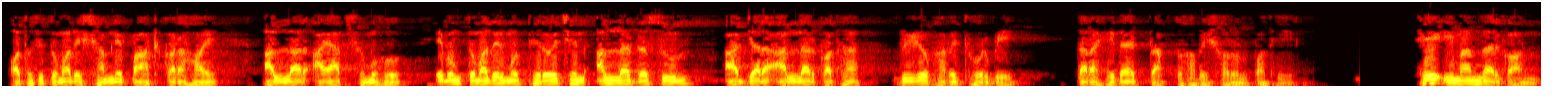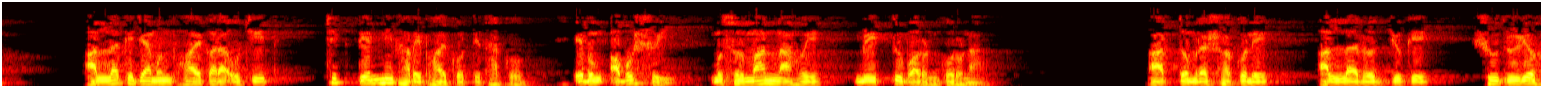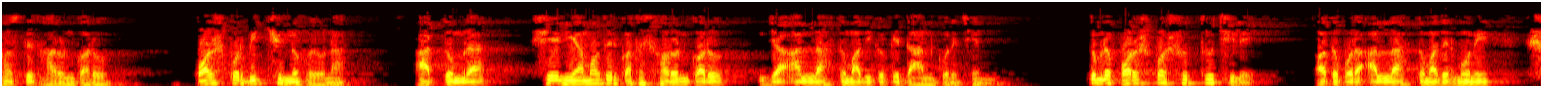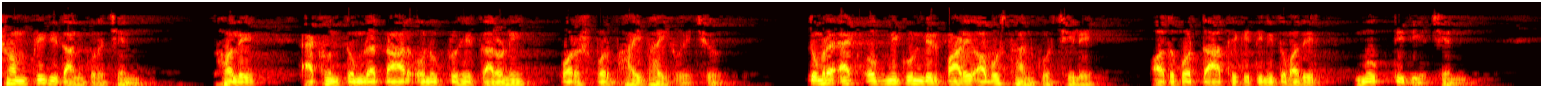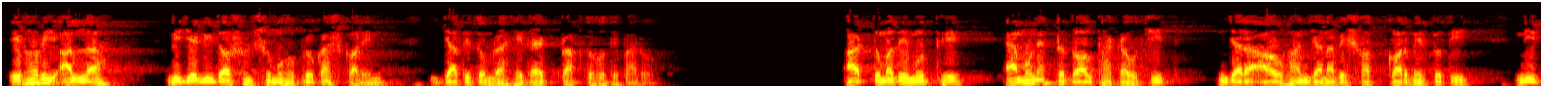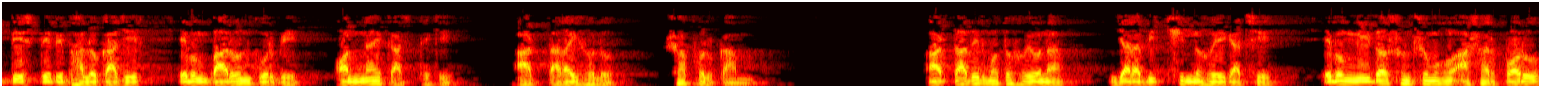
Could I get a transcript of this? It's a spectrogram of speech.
অথচ তোমাদের সামনে পাঠ করা হয় আল্লাহর আয়াতসমূহ এবং তোমাদের মধ্যে রয়েছেন আল্লাহর রসুল, আর যারা আল্লাহর কথা দৃঢ়ভাবে ধরবে, তারা হেদায়ত প্রাপ্ত হবে সরল পথের হে ইমানদারগণ আল্লাহকে যেমন ভয় করা উচিত, ঠিক তেমনি ভাবে ভয় করতে থাকো। এবং অবশ্যই মুসলমান না হয়ে মৃত্যু বরণ করো না। আর তোমরা সকলে আল্লাহর রজ্জুকে সুদৃঢ় হস্তে ধারণ করো, পরস্পর বিচ্ছিন্ন হও না। আর তোমরা সে নিয়ামতের কথা স্মরণ করো, যা আল্লাহ তোমাদিগকে দান করেছেন। তোমরা পরস্পর শত্রু ছিলে, অতপর আল্লাহ তোমাদের মনে সম্প্রীতি দান করেছেন। ফলে এখন তোমরা তার অনুগ্রহের কারণে পরস্পর ভাই ভাই হয়েছ। তোমরা এক অগ্নিকুণ্ডের পাড়ে অবস্থান করছিলে, অতপর তা থেকে তিনি তোমাদের মুক্তি দিয়েছেন। এভাবেই আল্লাহ নিজের নিদর্শন সমূহ প্রকাশ করেন, যাতে তোমরা হেদায়ত প্রাপ্ত হতে পারো। আর তোমাদের মধ্যে এমন একটা দল থাকা উচিত, যারা আহ্বান জানাবে সৎকর্মের প্রতি, নির্দেশ দেবে ভালো কাজের এবং বারণ করবে অন্যায় কাজ থেকে, আর তারাই হল সফল কাম। আর তাদের মতো হয়েও না যারা বিচ্ছিন্ন হয়ে গেছে এবং নিদর্শনসমূহ আসার পরও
